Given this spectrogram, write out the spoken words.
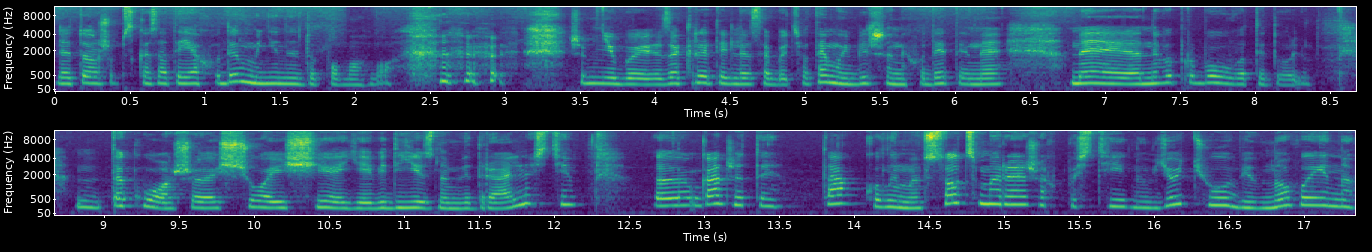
для того, щоб сказати, я ходив, мені не допомогло. Щоб ніби закрити для себе цю тему і більше не ходити, не, не, не випробовувати долю. Також, що іще є від'їздом від реальності, Е, гаджети. Так, коли ми в соцмережах постійно, в Ютубі, в новинах,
